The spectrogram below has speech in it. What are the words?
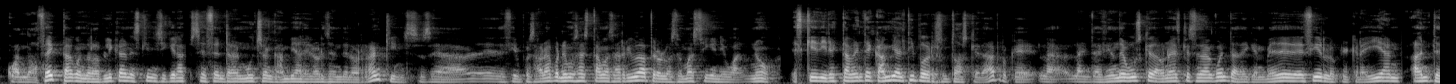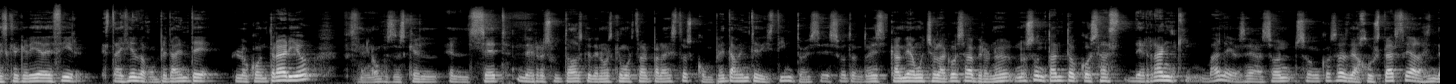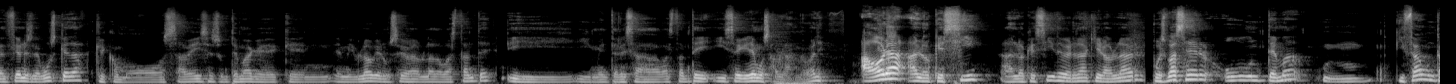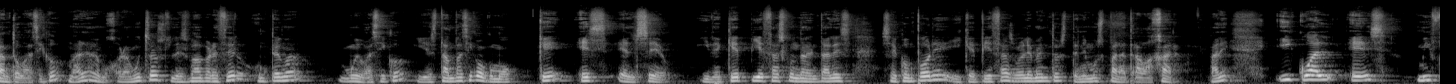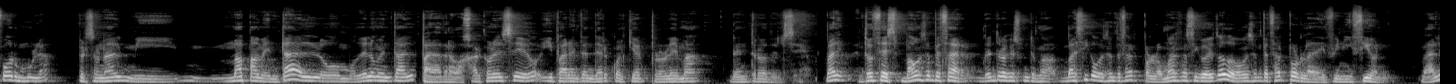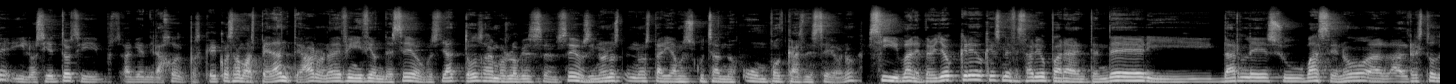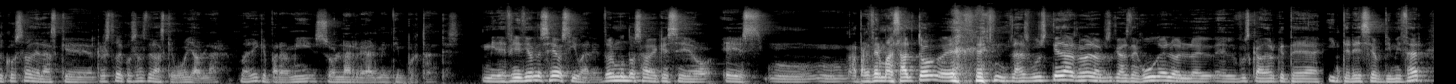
cuando, afecta, cuando lo aplican, es que ni siquiera se centran mucho en cambiar el orden de los rankings. O sea, decir, pues ahora ponemos a esta más arriba, pero los demás siguen igual. No, es que directamente cambia el tipo de resultados que da, porque la intención de búsqueda, una vez que se dan cuenta de que en vez de decir lo que creían antes que quería decir, está diciendo completamente lo contrario, pues no, pues es que el, set de resultados que tenemos que mostrar para esto es completamente distinto, es, otro. Entonces cambia mucho la cosa, pero no, son tanto cosas de ranking, ¿vale? O sea, son, son cosas de ajustarse a las intenciones de búsqueda, que como sabéis es un tema que, en, mi blog, en un SEO, he hablado bastante y, me interesa bastante y seguiremos hablando, ¿vale? Ahora a lo que sí, a lo que sí de verdad quiero hablar, pues va a ser un tema mm, quizá un tanto básico, ¿vale? A lo mejor a muchos les va a parecer un tema muy básico y es tan básico como qué es el SEO y de qué piezas fundamentales se compone y qué piezas o elementos tenemos para trabajar, ¿vale? Y cuál es mi fórmula personal, mi mapa mental o modelo mental para trabajar con el SEO y para entender cualquier problema dentro del SEO. ¿Vale? Entonces, vamos a empezar, dentro de que es un tema básico, vamos a empezar por lo más básico de todo, vamos a empezar por la definición. ¿Vale? Y lo siento si pues, alguien dirá, joder, pues qué cosa más pedante, ahora una definición de SEO, pues ya todos sabemos lo que es el SEO, si no, no estaríamos escuchando un podcast de SEO, ¿no? Sí, vale, pero yo creo que es necesario para entender y darle su base, ¿no? Al, resto de cosas de las que, el resto de cosas de las que voy a hablar, ¿vale? Que para mí son las realmente importantes. Mi definición de SEO sí vale. Todo el mundo sabe que SEO es mm, aparecer más alto en las búsquedas, ¿no? En las búsquedas de Google o el, el, buscador que te interese optimizar.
